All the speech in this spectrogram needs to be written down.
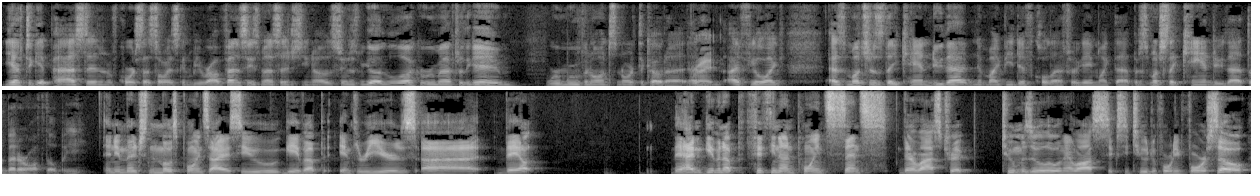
you have to get past it, and of course, that's always going to be Rob Phenicie's message. You know, as soon as we got in the locker room after the game, we're moving on to North Dakota. And right. I feel like as much as they can do that, and it might be difficult after a game like that, but as much as they can do that, the better off they'll be. And you mentioned the most points ISU gave up in three years. Uh, they they hadn't given up 59 points since their last trip to Missoula when they lost 62 to 44. So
